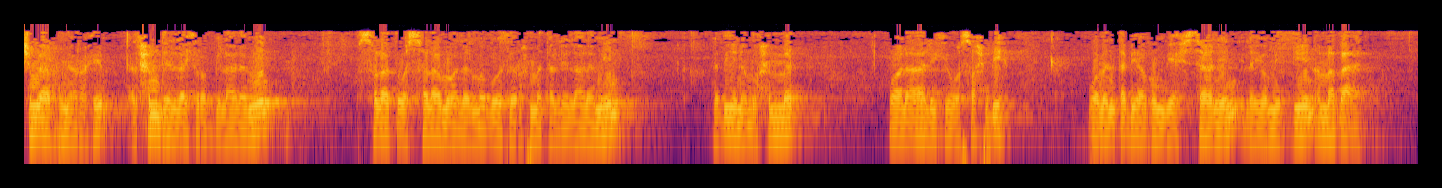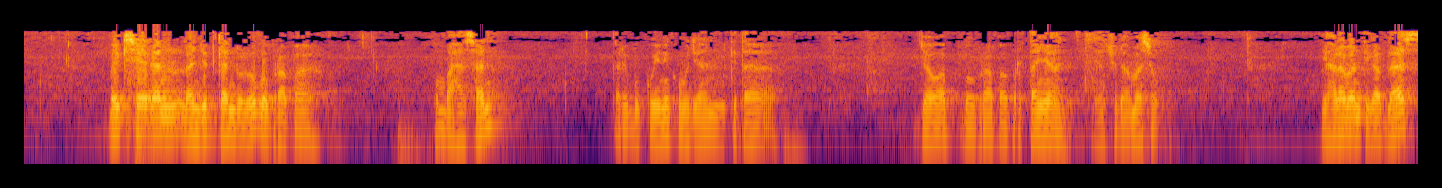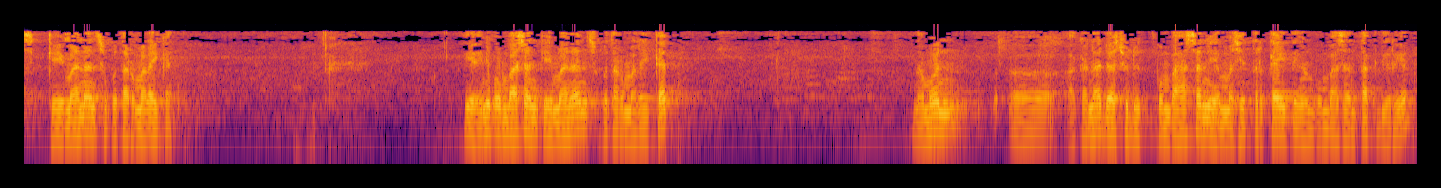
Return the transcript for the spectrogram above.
بسم الله الرحمن الرحيم الحمد لله رب العالمين والصلاة والسلام على المبعوث رحمة للعالمين نبينا محمد وعلى آله وصحبه ومن تبعهم بإحسان إلى يوم الدين أما بعد Baik saya akan lanjutkan dulu beberapa pembahasan dari buku ini kemudian kita jawab beberapa pertanyaan yang sudah masuk. Di halaman 13, keimanan seputar malaikat. Ya, ini pembahasan keimanan seputar malaikat. Namun uh, akan ada sudut pembahasan yang masih terkait dengan pembahasan takdir ya.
